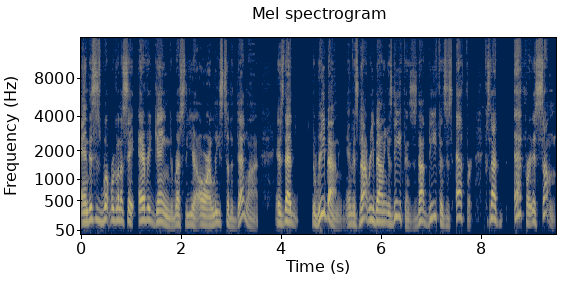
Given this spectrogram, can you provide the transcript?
And this is what we're going to say every game the rest of the year, or at least to the deadline, is that the rebounding. If it's not rebounding, it's defense. It's not defense, it's effort. If it's not effort, it's something.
